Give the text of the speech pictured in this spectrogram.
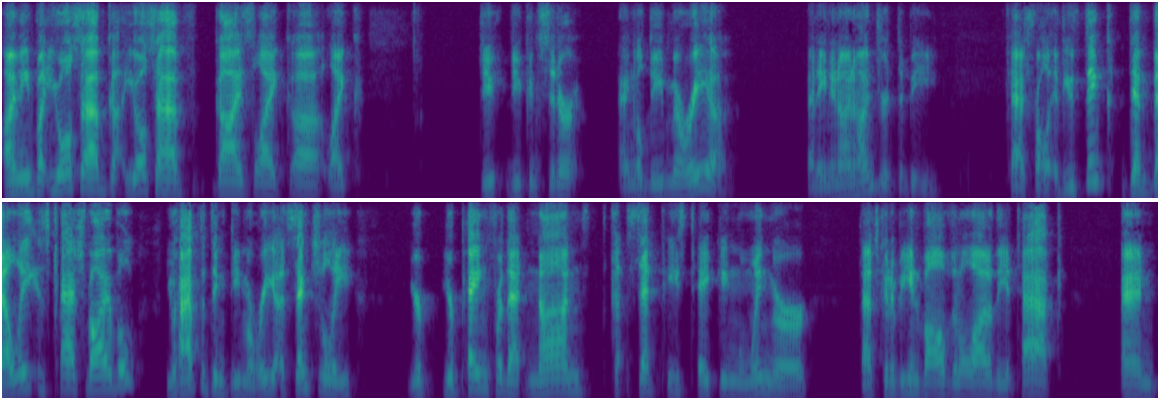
I mean, but you also have you also have guys like uh like. Do you, do you consider Angel Di Maria at 8900 to be cash viable? If you think Dembele is cash viable, you have to think Di Maria. Essentially, you're you're paying for that non set piece taking winger that's going to be involved in a lot of the attack. And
